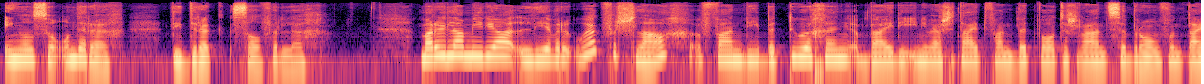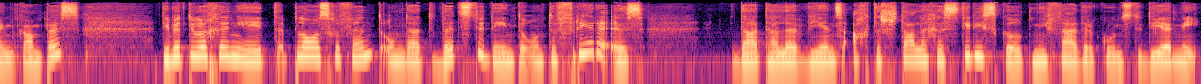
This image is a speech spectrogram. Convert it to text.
Engelse onderrig die druk sal verlig. Marula Media lewer ook verslag van die betoging by die Universiteit van Witwatersrand se Braamfontein kampus. Die betoging het plaasgevind omdat wit studente ontevrede is dat hulle weens agterstallige studieskuld nie verder kon studeer nie.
